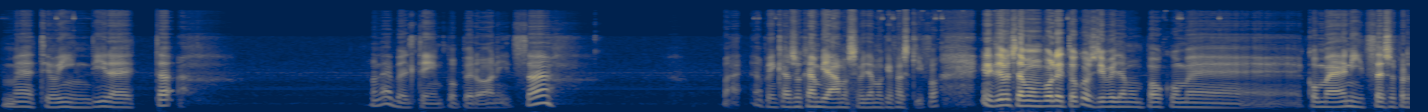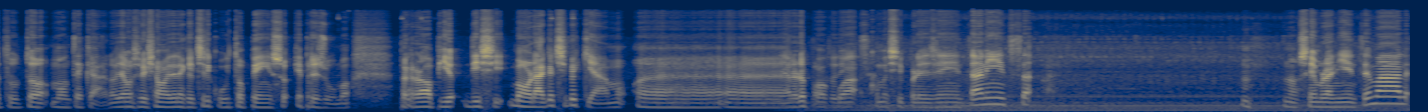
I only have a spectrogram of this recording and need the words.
Meteo in diretta. Non è bel tempo però a Nizza eh? Beh, in caso cambiamo se vediamo che fa schifo. Niente, facciamo un voletto così, vediamo un po' come com Nizza e soprattutto Monte Carlo. Vediamo se riusciamo a vedere che il circuito, penso e presumo proprio di sì. Buon raga, ci becchiamo eh, eh, all'aeroporto qua, come si presenta Nizza. Mm, non sembra niente male.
